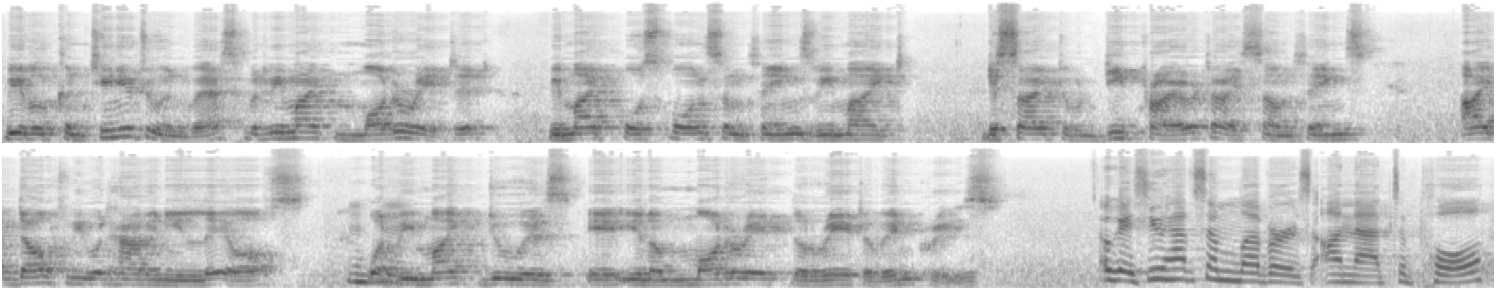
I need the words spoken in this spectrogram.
We will continue to invest, but we might moderate it. We might postpone some things. We might decide to deprioritize some things. I doubt we would have any layoffs. Mm-hmm. What we might do is, eh, you know, moderate the rate of increase. Okay, so you have some levers on that to pull.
